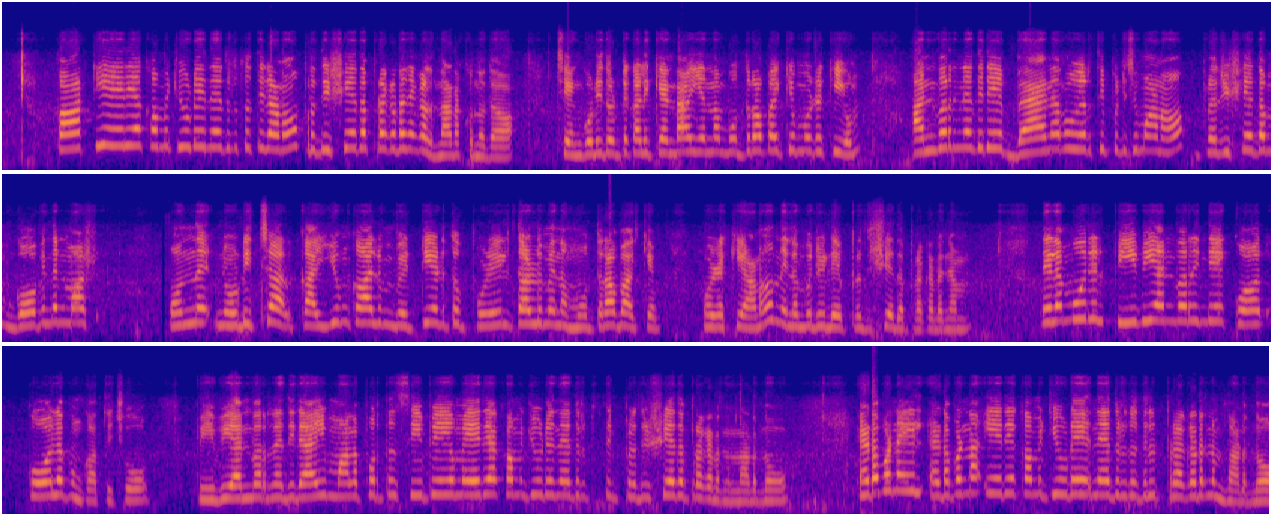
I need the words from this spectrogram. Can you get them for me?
പാർട്ടി ഏരിയ കമ്മിറ്റിയുടെ നേതൃത്വത്തിലാണോ പ്രതിഷേധ പ്രകടനങ്ങൾ നടക്കുന്നത്? ചെങ്കൊടി തൊട്ട് കളിക്കേണ്ട എന്ന മുദ്രാവാക്യം മുഴക്കിയും അൻവറിനെതിരെ ബാനർ ഉയർത്തിപ്പിടിച്ചുമാണ് പ്രതിഷേധം ഗോവിന്ദൻ മാഷ് ഒന്ന് ഞൊടിച്ചാൽ കയ്യും കാലും വെട്ടിയെടുത്ത് പുഴയിൽ തള്ളുമെന്ന മുദ്രാവാക്യം മുഴക്കിയാണ് നിലമ്പൂരിലെ പ്രതിഷേധ പ്രകടനം. നിലമ്പൂരിൽ പി വി അൻവറിന്റെ കോലവും കത്തിച്ചു. പി വി അൻവറിനെതിരായി മലപ്പുറത്ത് C P I M area കമ്മിറ്റിയുടെ നേതൃത്വത്തിൽ പ്രതിഷേധ പ്രകടനം നടന്നു. എടവണയിൽ എടവണ്ണ ഏരിയ കമ്മിറ്റിയുടെ നേതൃത്വത്തിൽ പ്രകടനം നടന്നു.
